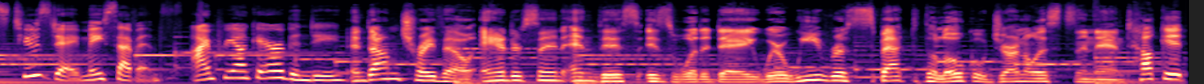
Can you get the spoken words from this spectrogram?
It's Tuesday, May 7th. I'm Priyanka Aribindi. And I'm Tre'vell Anderson, and this is What a Day, where we respect the local journalists in Nantucket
